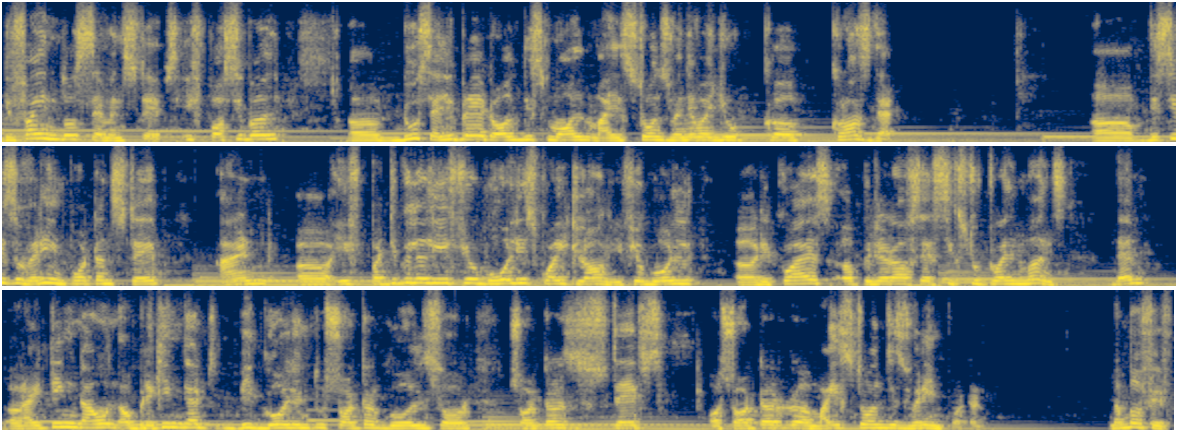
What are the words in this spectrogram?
define those seven steps. If possible do celebrate all these small milestones whenever you c- cross that uh, this is a very important step. And uh, if particularly if your goal is quite long if your goal uh, requires a period of say 6 to 12 months then writing down or breaking that big goal into shorter goals or shorter steps or shorter uh, milestones is very important. Number fifth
